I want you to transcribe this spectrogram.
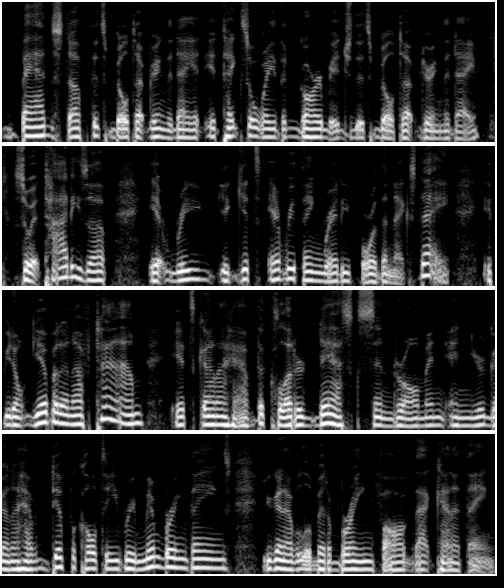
bad stuff that's built up during the day. It, it takes away the garbage that's built up during the day. So it tidies up, it re it gets everything ready for the next day. If you don't give it enough time, it's gonna have the cluttered desk syndrome and, and you're gonna have difficulty remembering things, you're gonna have a little bit of brain fog, that kind of thing.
